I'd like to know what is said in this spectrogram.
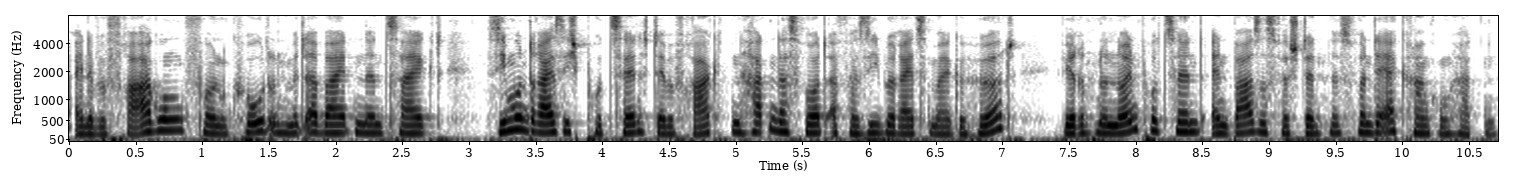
Eine Befragung von Code und Mitarbeitenden zeigt, 37 Prozent der Befragten hatten das Wort Aphasie bereits mal gehört, während nur 9 Prozent ein Basisverständnis von der Erkrankung hatten.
